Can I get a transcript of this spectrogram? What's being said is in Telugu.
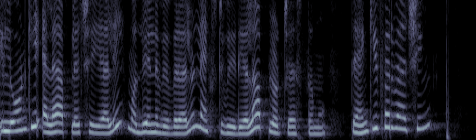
ఈ లోన్కి ఎలా అప్లై చేయాలి? మొదలైన వివరాలు నెక్స్ట్ వీడియోలో అప్లోడ్ చేస్తాము. Thank you for watching.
